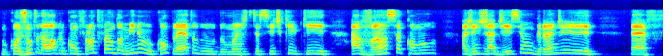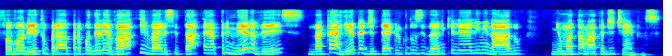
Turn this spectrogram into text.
no conjunto da obra, o confronto foi um domínio completo do, do Manchester City que, que, avança, como a gente já disse, um grande é, favorito para poder levar. E vale citar, é a primeira vez na carreira de técnico do Zidane que ele é eliminado em um mata-mata de Champions.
